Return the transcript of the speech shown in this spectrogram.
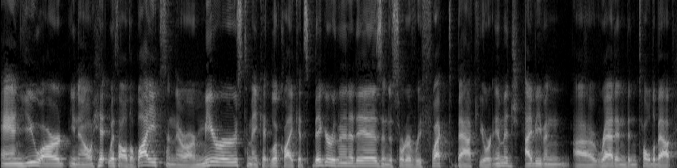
and you are, you know, hit with all the lights and there are mirrors to make it look like it's bigger than it is and to sort of reflect back your image. I've even uh, read and been told about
